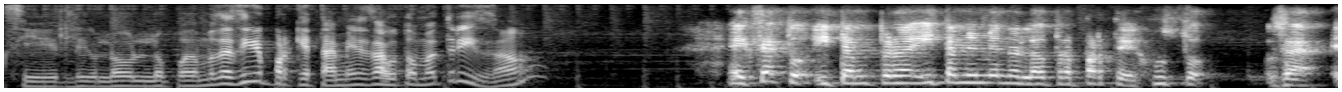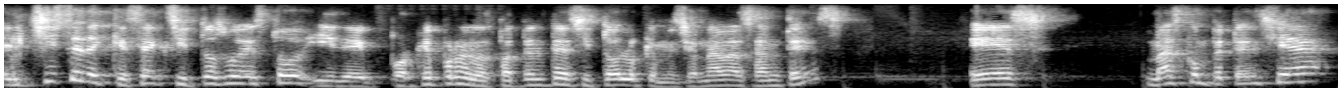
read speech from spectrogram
si lo, podemos decir, porque también es automotriz, ¿no? Exacto, y pero ahí también viene la otra parte, justo, o sea, el chiste de que sea exitoso esto y de por qué ponen las patentes y todo lo que mencionabas antes, es más competencia.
